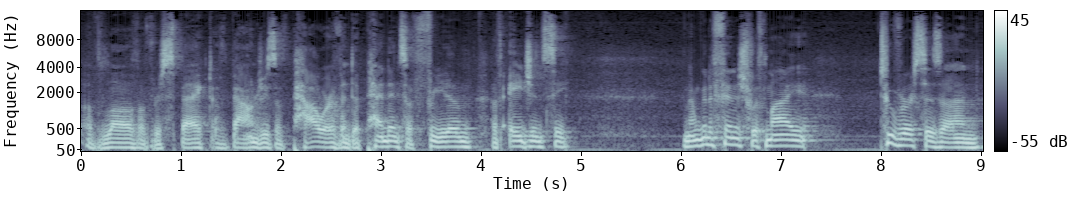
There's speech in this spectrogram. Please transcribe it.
of love, of respect, of boundaries, of power, of independence, of freedom, of agency. And I'm going to finish with my two verses on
